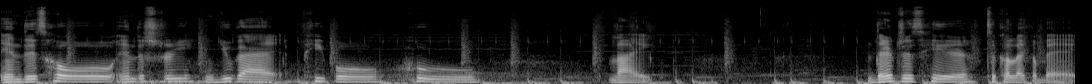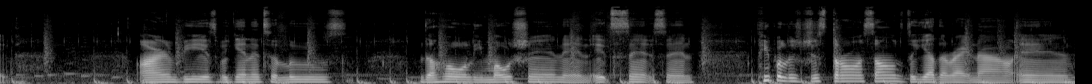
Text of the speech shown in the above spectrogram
in this whole industry, you got people who like they're just here to collect a bag. R&B is beginning to lose the whole emotion and its sense and people is just throwing songs together right now and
